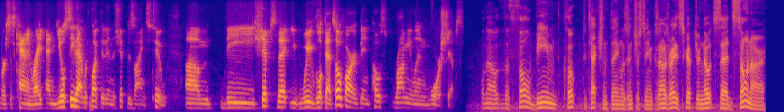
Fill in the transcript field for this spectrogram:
versus canon, right? And you'll see that reflected in the ship designs too. Um, the ships that you, we've looked at so far have been post Romulan warships. Well, now the Thul beam cloak detection thing was interesting because when I was writing the script, your notes said sonar,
